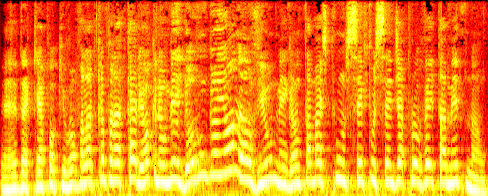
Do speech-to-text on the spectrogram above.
É, daqui a pouquinho vamos falar do Campeonato Carioca, né? O Mengão não ganhou, não, viu? O Mengão tá mais pra um 100% de aproveitamento, não.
